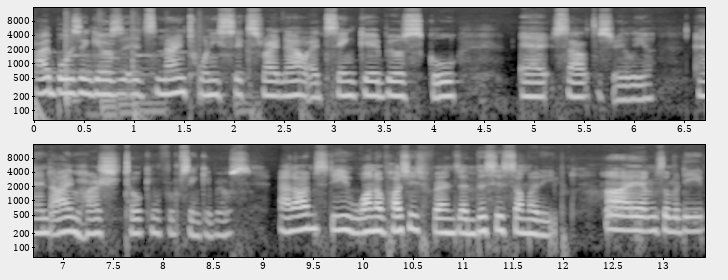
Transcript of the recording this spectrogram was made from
Hi, boys and girls. It's 9:26 right now at St. Gabriel's School at South Australia, and I'm Harsh, talking from St. Gabriel's. And I'm Steve, one of Hush's friends, and this is Summerdeep. Hi, I'm Summerdeep.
